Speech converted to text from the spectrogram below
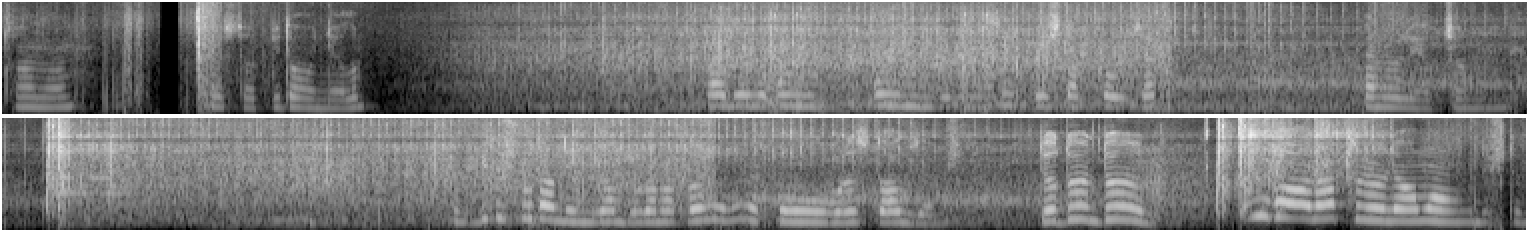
tamam. Arkadaşlar bir daha oynayalım. Ben böyle oyun oyun incelemesi 5 dakika olacak. Ben öyle yapacağım yani. Bir de şuradan deneyeceğim. Buradan mi? Oo burası daha güzelmiş. Dön dön dön. Oba ne yaptım öyle ama düştüm.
